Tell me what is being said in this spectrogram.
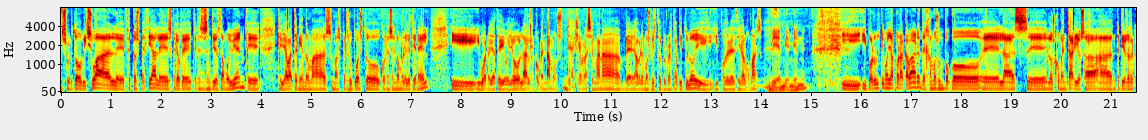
sobre todo visual, efectos especiales, creo que, en ese sentido está muy bien, que, que, ya va teniendo más, más presupuesto con ese nombre que tiene él. Y, y bueno, ya te digo, yo la recomendamos. De aquí a una semana habremos visto el primer capítulo y, podré decir algo más. Bien, bien, bien. Y, por último, ya por acabar, dejamos un poco eh, las, eh, los comentarios a, anteriores recomendaciones.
